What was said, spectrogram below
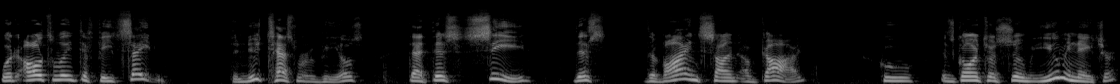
would ultimately defeat Satan. The New Testament reveals that this seed, this divine Son of God, who is going to assume human nature,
